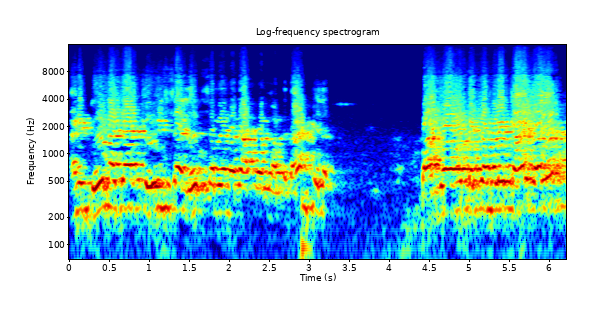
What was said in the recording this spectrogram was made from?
आणि दोन हजार चोवीसच्या लोकसभेमध्ये आपण मतदान केलं. बांधवावर त्याच्यामुळे काय झालं?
